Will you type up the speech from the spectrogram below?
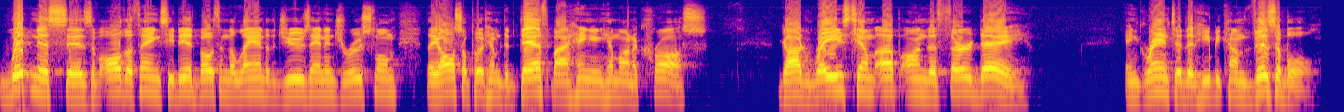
witnesses of all the things he did, both in the land of the Jews and in Jerusalem. They also put him to death by hanging him on a cross. God raised him up on the third day and granted that he become visible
